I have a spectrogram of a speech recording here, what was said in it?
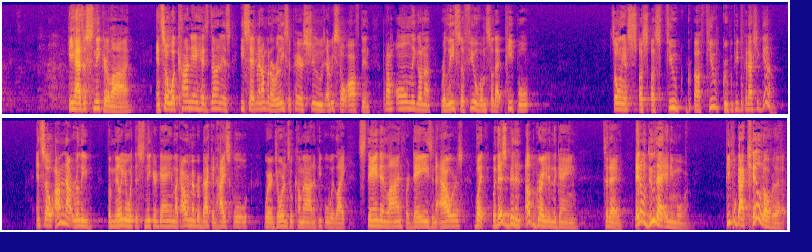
He has a sneaker line and so what Kanye has done is he said, man, I'm going to release a pair of shoes every so often, but I'm only going to release a few of them so that people, so only a, a, a, few, a few group of people could actually get them. And so I'm not really familiar with the sneaker game. Like I remember back in high school where Jordans would come out and people would like stand in line for days and hours. But, but there's been an upgrade in the game today. They don't do that anymore. People got killed over that.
